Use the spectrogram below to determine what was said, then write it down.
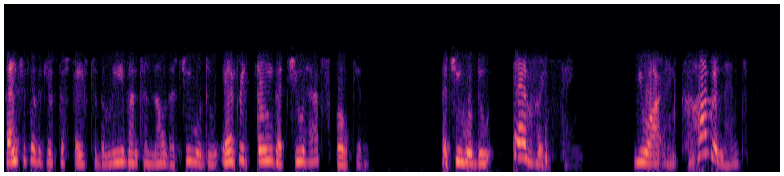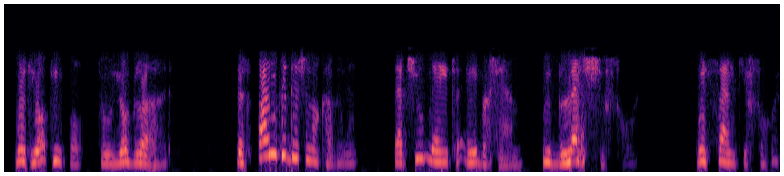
Thank you for the gift of faith to believe and to know that you will do everything that you have spoken, that you will do everything. You are in covenant with your people through your blood. This unconditional covenant that you made to Abraham, we bless you for it. We thank you for it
